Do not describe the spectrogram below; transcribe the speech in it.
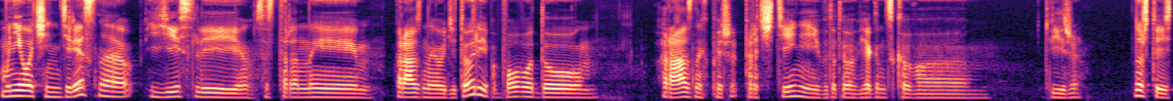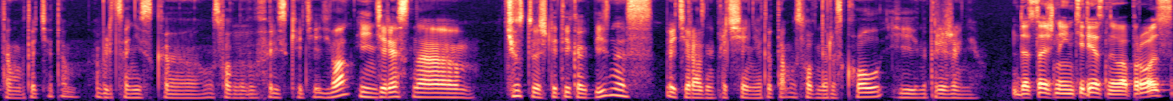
Мне очень интересно, если со стороны разной аудитории по поводу разных прочтений вот этого веганского движа. Ну, что есть там вот эти там аболиционистско условно волфаристские эти дела. И интересно, чувствуешь ли ты как бизнес эти разные прочтения? Это там условный раскол и напряжение. Достаточно интересный вопрос,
